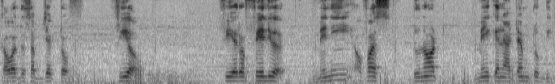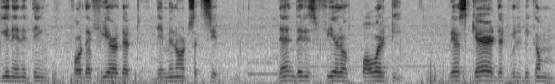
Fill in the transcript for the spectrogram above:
cover the subject of fear. Fear of failure. Many of us do not make an attempt to begin anything for the fear that they may not succeed. Then there is fear of poverty. We are scared that we'll become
